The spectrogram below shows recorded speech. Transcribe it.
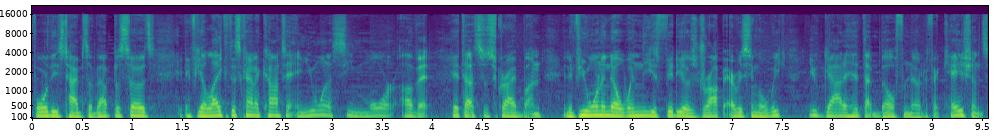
for these types of episodes. If you like this kind of content and you want to see more of it, hit that subscribe button. And if you want to know when these videos drop every single week, you got to hit that bell for notifications.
